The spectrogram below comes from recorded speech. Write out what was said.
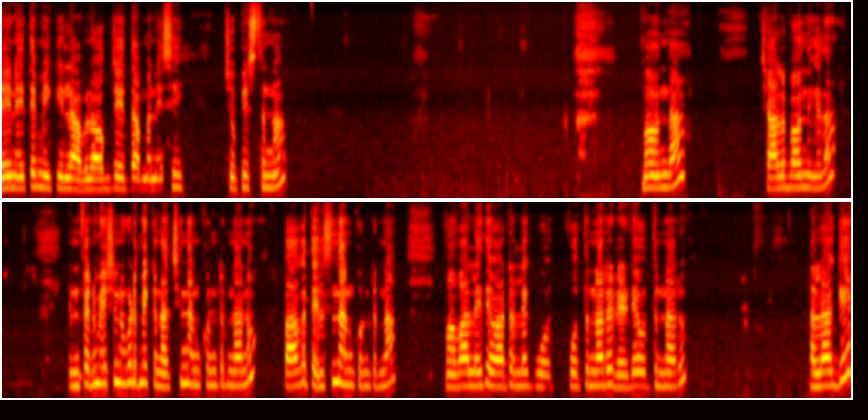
నేనైతే మీకు ఇలా వ్లాగ్ చేద్దామనేసి చూపిస్తున్నా. బాగుందా? చాలా బాగుంది కదా? ఇన్ఫర్మేషన్ కూడా మీకు నచ్చింది అనుకుంటున్నాను. బాగా తెలిసింది అనుకుంటున్నా. మా వాళ్ళైతే వాటర్లోకి పో పోతున్నారు రెడీ అవుతున్నారు. అలాగే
